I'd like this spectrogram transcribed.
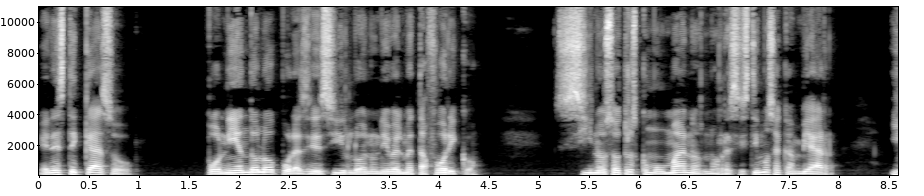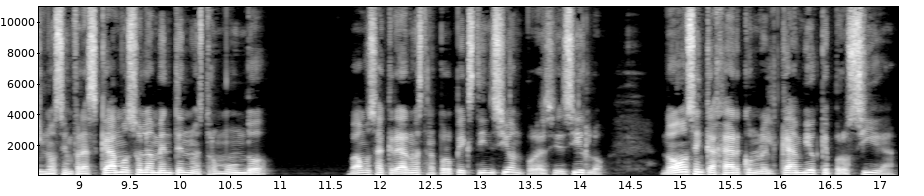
En este caso, poniéndolo, por así decirlo, en un nivel metafórico. Si nosotros como humanos nos resistimos a cambiar y nos enfrascamos solamente en nuestro mundo, vamos a crear nuestra propia extinción, por así decirlo. No vamos a encajar con el cambio que prosiga.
